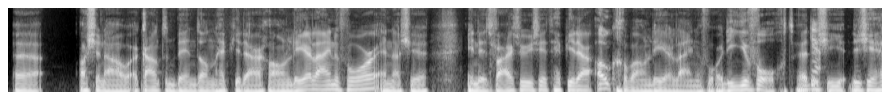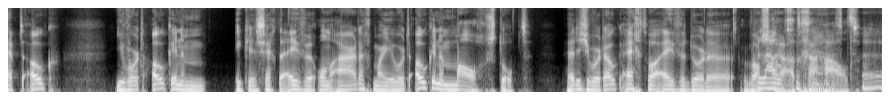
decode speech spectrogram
Eh, als je nou accountant bent, dan heb je daar gewoon leerlijnen voor. En als je in de advisory zit, heb je daar ook gewoon leerlijnen voor die je volgt. Hè? Dus, je, dus je hebt ook, je wordt ook in een, ik zeg het even onaardig, maar je wordt ook in een mal gestopt. Hè? Dus je wordt ook echt wel even door de wasstraat gehaald. eh,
